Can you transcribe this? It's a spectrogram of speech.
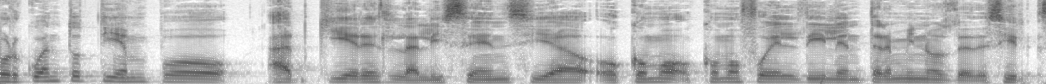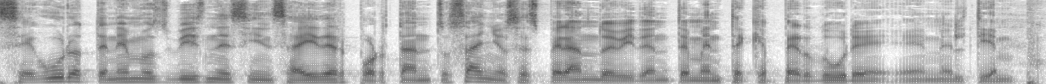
¿Por cuánto tiempo adquieres la licencia o cómo, cómo fue el deal en términos de decir, seguro tenemos Business Insider por tantos años, esperando evidentemente que perdure en el tiempo?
